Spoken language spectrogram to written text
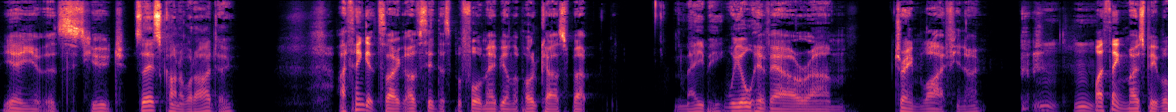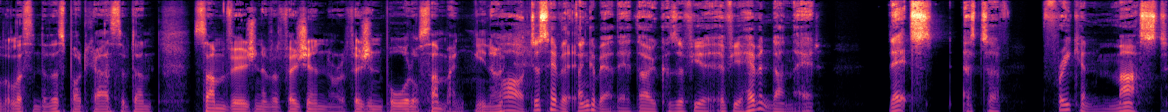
Yeah, yeah, it's huge. so that's kind of what I do. I think it's like I've said this before, maybe on the podcast, but maybe. we all have our um, dream life, you know. I think most people that listen to this podcast have done some version of a vision or a vision board or something, you know. oh just have a think about that though because if you if you haven't done that that's it's a freaking must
